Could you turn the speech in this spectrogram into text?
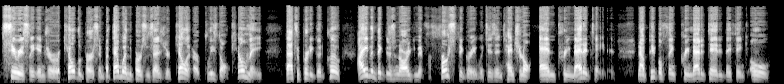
seriously injure or kill the person. But then when the person says you're killing or please don't kill me, that's a pretty good clue. I even think there's an argument for first degree, which is intentional and premeditated. Now, people think premeditated, they think, oh,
